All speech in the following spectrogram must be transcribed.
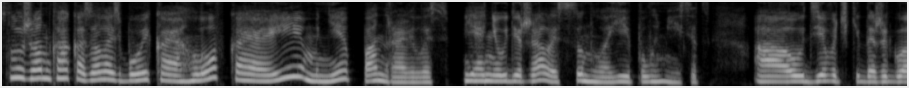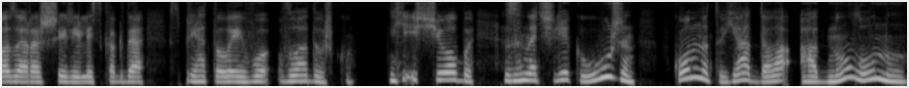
Служанка оказалась бойкая, ловкая, и мне понравилась. Я не удержалась, сунула ей полумесяц. А у девочки даже глаза расширились, когда спрятала его в ладошку. Еще бы, за ночлег и ужин в комнату я отдала одну луну.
